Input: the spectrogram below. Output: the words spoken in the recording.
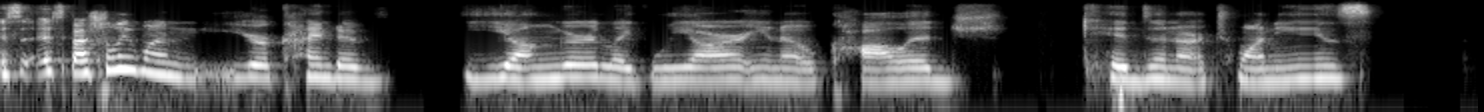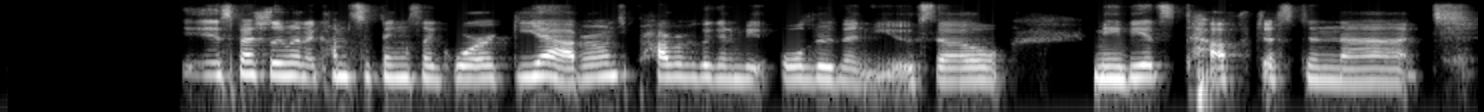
especially when you're kind of younger like we are you know college kids in our 20s especially when it comes to things like work yeah everyone's probably going to be older than you so maybe it's tough just in that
